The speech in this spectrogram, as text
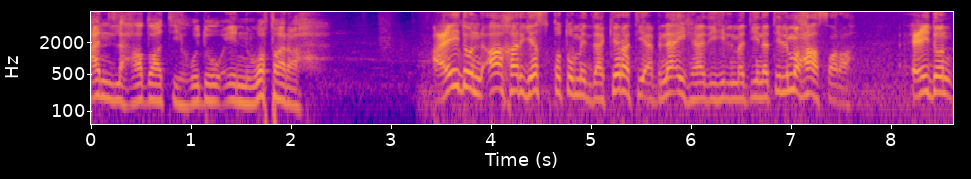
عن لحظات هدوء وفرح. عيد آخر يسقط من ذاكرة أبناء هذه المدينة المحاصرة. عيد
